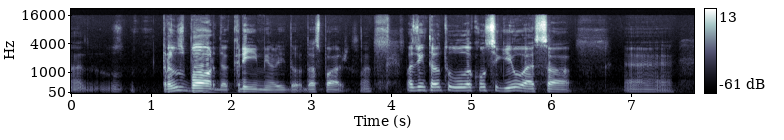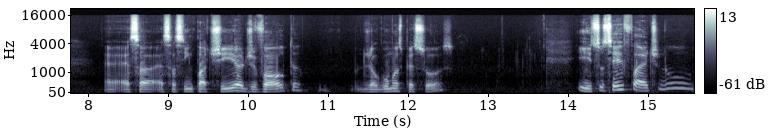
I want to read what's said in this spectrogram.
é, transborda crime ali do, das páginas. Né? Mas, no entanto, Lula conseguiu essa, é, é, essa, essa simpatia de volta de algumas pessoas. E isso se reflete no,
